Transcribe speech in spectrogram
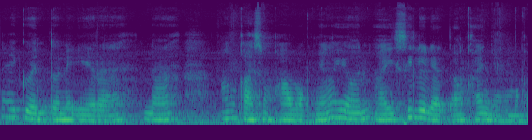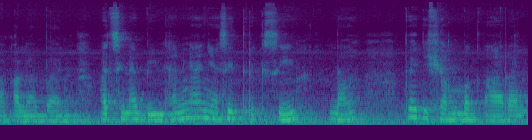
na ikwento ni Ira na ang kasong hawak niya ngayon ay si Lilet ang kanyang makakalaban. At sinabihan nga niya si Trixie na pwede siyang mag-aral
